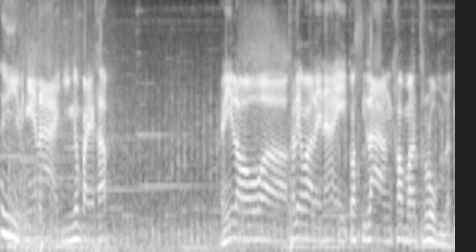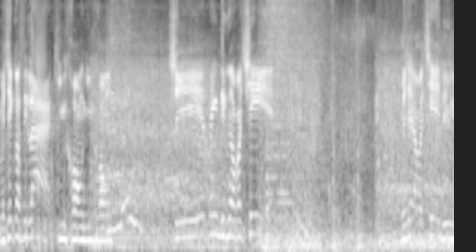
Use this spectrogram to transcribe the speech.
นี่เป็นไงล่ะยิงกันไปครับ อันนี้เราเอ่อเขาเรียกว่าอะไรนะไอ้ก็ซิล่ามันเข้ามาถล่มนะไม่ใช่ก็ซิล่าคิงคองคิงคองชีสแม่งดึงอาปาเช่ไม่ใช่อาปาเช่ดึง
